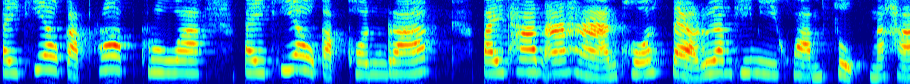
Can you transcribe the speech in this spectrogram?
ไปเที่ยวกับครอบครัว ไปเที่ยวกับคนรัก ไปทานอาหารโพสต์แต่เรื่องที่มีความสุขนะคะ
